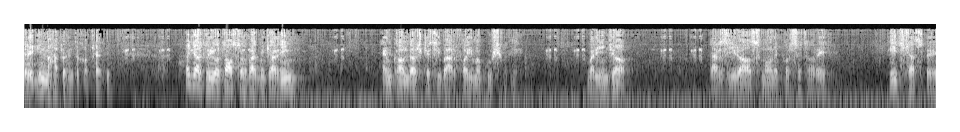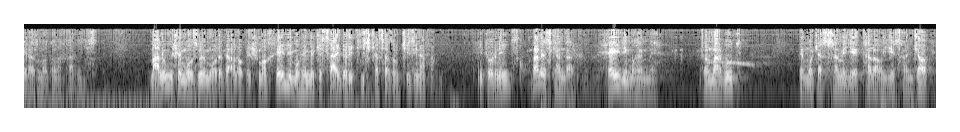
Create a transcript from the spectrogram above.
مذاکره این محل رو انتخاب کردیم اگر توی اتاق صحبت می‌کردیم امکان داشت کسی به حرفای ما گوش بده. ولی اینجا در زیر آسمان پرستاره هیچ کس به غیر از ما دو نفر نیست. معلوم میشه موضوع مورد علاقه شما خیلی مهمه که سعی دارید هیچ کس از اون چیزی نفهم اینطور نیست؟ بله اسکندر خیلی مهمه. چون مربوط به مجسمه طلایی سنجابه.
